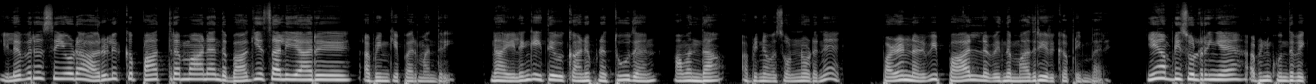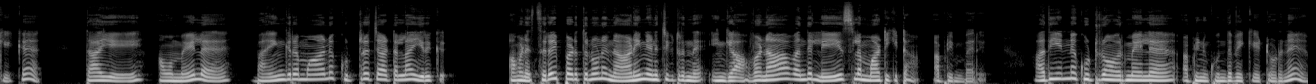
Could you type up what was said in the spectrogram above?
இளவரசியோட அருளுக்கு பாத்திரமான அந்த பாக்கியசாலி யாரு? அப்படின்னு கேட்பார் மந்திரி. நான் இலங்கை தீவுக்கு அனுப்பின தூதன் அவன்தான் அப்படின்னு அவ சொன்ன உடனே பழநருவி பாலில் விழுந்த மாதிரி இருக்கு அப்படிம்பாரு. ஏன் அப்படி சொல்றீங்க? அப்படின்னு குந்தவை கேட்க தாயே அவன் மேல பயங்கரமான குற்றச்சாட்டெல்லாம் இருக்கு. அவனை சிறைப்படுத்தணும்னு நானே நினச்சிக்கிட்டு இருந்தேன். இங்க அவனா வந்து லேஸ்ல மாட்டிக்கிட்டான் அப்படிம்பாரு. அது என்ன குற்றம் அவர் மேல? அப்படின்னு குந்தவை கேட்ட உடனே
